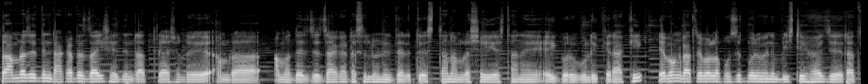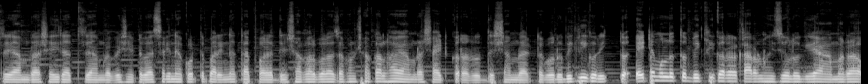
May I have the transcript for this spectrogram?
তো আমরা যেদিন ঢাকাতে যাই সেই দিন রাত্রে আসলে আমরা, আমাদের যে জায়গাটা ছিল নির্ধারিত স্থান, আমরা সেই স্থানে এই গরুগুলিকে রাখি। এবং রাত্রেবেলা প্রচুর পরিমাণে বৃষ্টি হয়, যে রাত্রে আমরা, সেই রাত্রে আমরা বেশি একটা বেচা কিনা করতে পারি না। তারপরের দিন সকালবেলা যখন সকাল হয়, আমরা সাইড করার উদ্দেশ্যে আমরা একটা গরু বিক্রি করি। তো এটা মূলত বিক্রি করার কারণ হয়েছিল গিয়ে, আমরা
